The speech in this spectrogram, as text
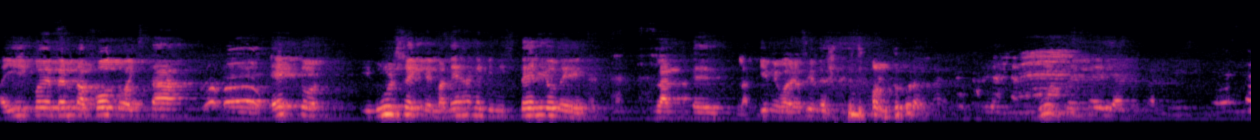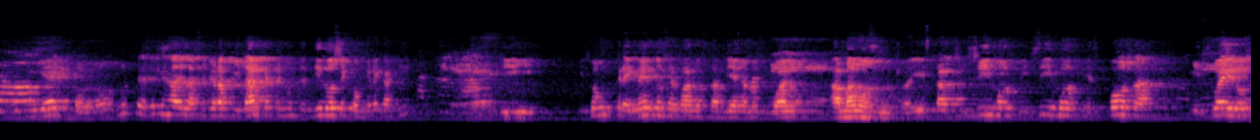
Ahí pueden ver una foto, ahí está eh, Héctor y Dulce que manejan el ministerio de, la, de Latino, iba a decir, de, Honduras. Eh, Dulce, aquí, y Héctor, ¿no? Dulce es hija de la señora Pilar, que tengo entendido se congrega aquí. Y, y son tremendos hermanos también a los cuales amamos mucho. Ahí están sus hijos, mis hijos, mi esposa, mis suegros,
